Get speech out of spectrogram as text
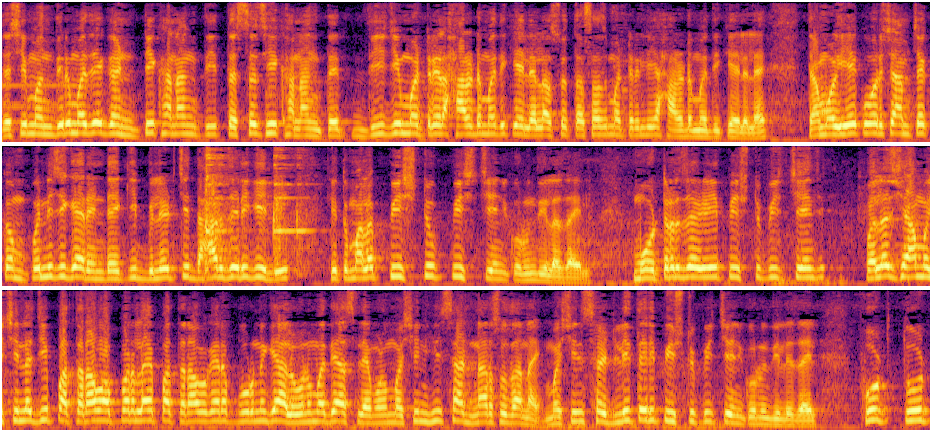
जशी मंदिरमध्ये घंटी खानांगती तसंच ही खानांगते ती जी मटेरियल हार्डमध्ये केलेलं असतो तसाच मटेरियल ही हार्डमध्ये केलेलं आहे. त्यामुळे एक वर्ष आमच्या कंपनीची गॅरंटी आहे की बिलेटची धार जरी गेली की तुम्हाला पीस टू पीस चेंज करून दिला जाईल. मोटर जरी piece two piece change plus ह्या मशीनला जी पत्रा वापरलाय पत्रा वगैरे पूर्ण गॅलवनमध्ये असल्यामुळे मशीन ही सडणार सुद्धा नाही. मशीन सडली तरी पीस टू पीस चेंज करून दिली जाईल. फूट तूट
